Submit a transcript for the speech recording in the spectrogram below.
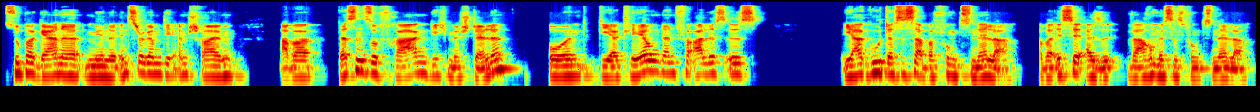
super gerne mir eine Instagram-DM schreiben. Aber das sind so Fragen, die ich mir stelle. Und die Erklärung dann für alles ist, ja gut, das ist aber funktioneller. Aber ist ja, also warum ist es funktioneller?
